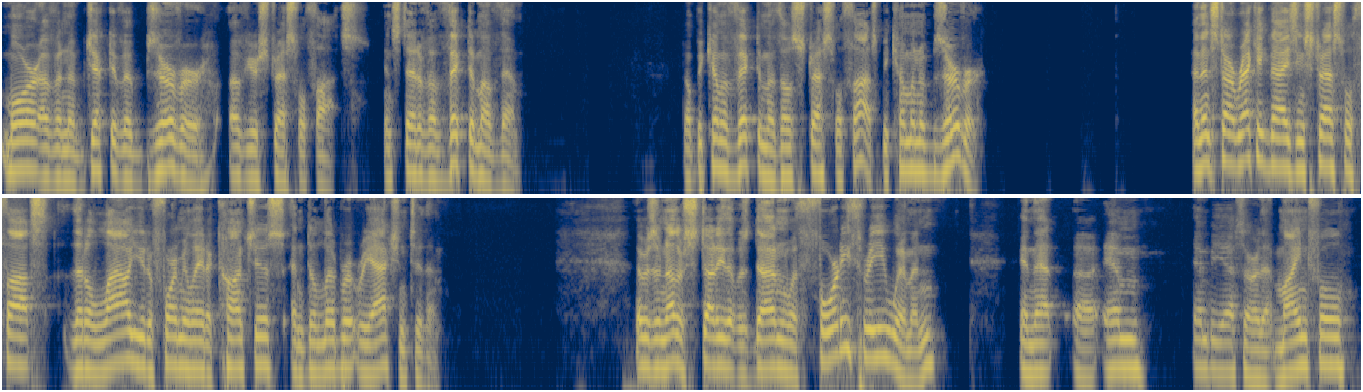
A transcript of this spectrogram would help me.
more of an objective observer of your stressful thoughts instead of a victim of them. Don't become a victim of those stressful thoughts, become an observer. And then start recognizing stressful thoughts that allow you to formulate a conscious and deliberate reaction to them. There was another study that was done with 43 women in that uh, M, MBSR, that mindful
